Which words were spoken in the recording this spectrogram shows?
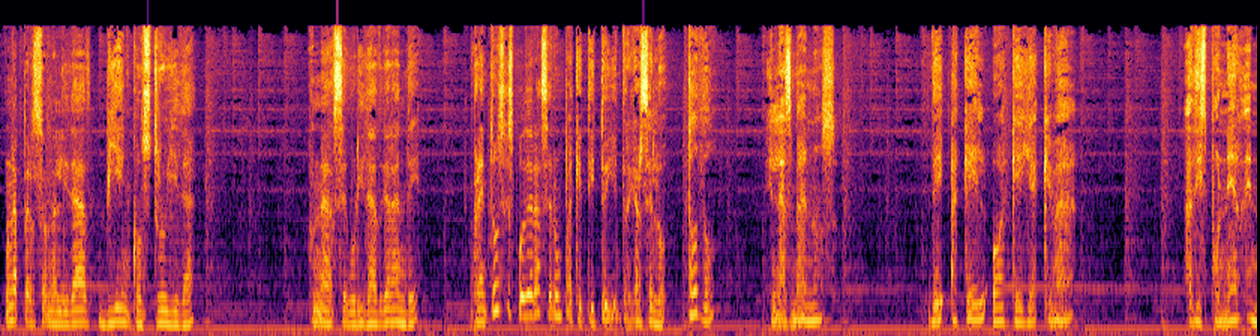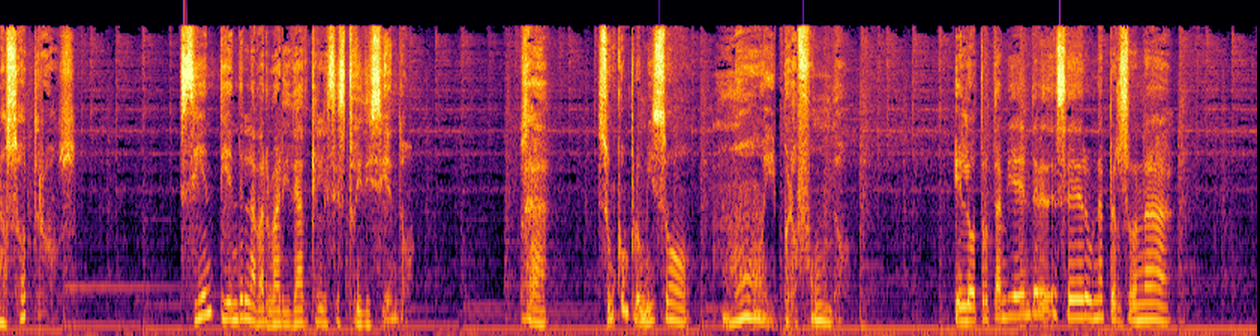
una personalidad bien construida, una seguridad grande, para entonces poder hacer un paquetito y entregárselo todo en las manos de aquel o aquella que va a disponer de nosotros sí entienden la barbaridad que les estoy diciendo. O sea, es un compromiso muy profundo. El otro también debe de ser una persona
